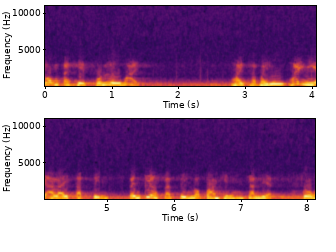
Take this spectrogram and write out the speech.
ตรงแต่เหตุผลหรือไม่ ไม่ครับไม่รู้ ไม่มีอะไรตัดสิน เป็นเครื่องตัดสินว่าความเห็นฉันเนี่ยตรง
